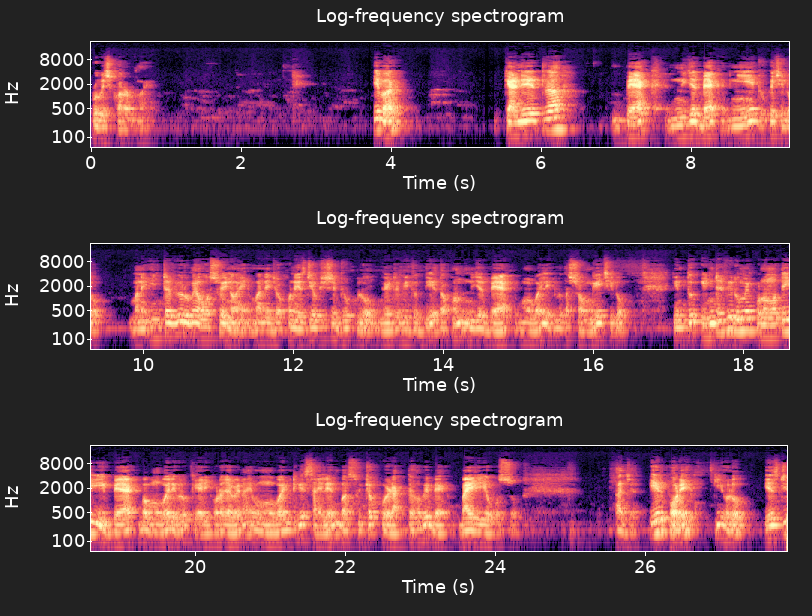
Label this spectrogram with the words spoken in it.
প্রবেশ করানো হয়। এবার ক্যান্ডিডেটরা ব্যাগ নিজের ব্যাগ নিয়ে ঢুকেছিল। মানে ইন্টারভিউ রুমে অবশ্যই নয় মানে যখন এসডি অফিসে ঢুকলো গেটের ভিতর দিয়ে, তখন নিজের ব্যাগ মোবাইল এগুলো তার সঙ্গেই ছিল। কিন্তু ইন্টারভিউ রুমে কোনো মতেই ব্যাগ বা মোবাইল এগুলো ক্যারি করা যাবে না এবং মোবাইলটিকে সাইলেন্ট বা সুইচ অফ করে রাখতে হবে বাইরেই অবশ্য। আচ্ছা এরপরে কি হলো? এসডি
